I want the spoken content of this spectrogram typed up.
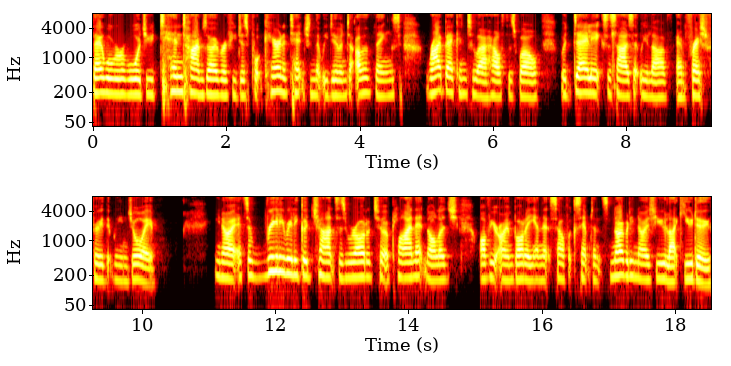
They will reward you 10 times over if you just put care and attention that we do into other things right back into our health as well, with daily exercise that we love and fresh food that we enjoy. You know, it's a really, really good chance as we're older to apply that knowledge of your own body and that self acceptance. Nobody knows you like you do.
